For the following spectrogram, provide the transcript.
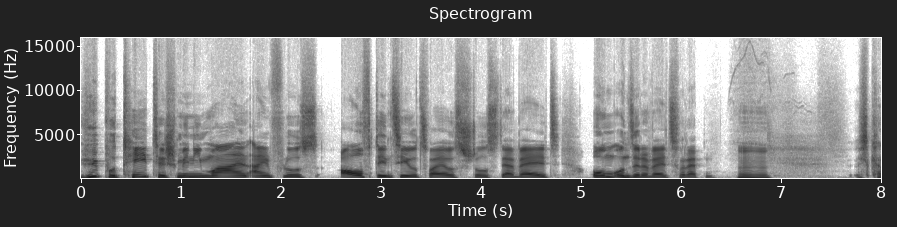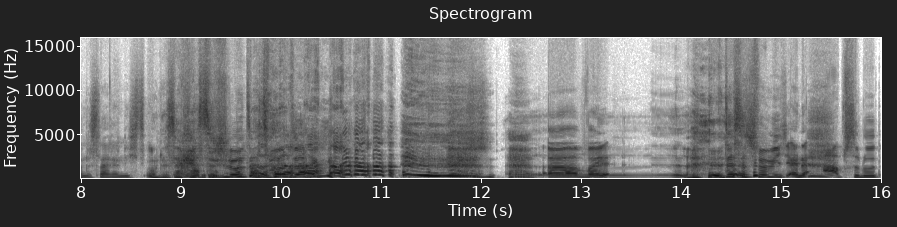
hypothetisch minimalen Einfluss auf den CO2-Ausstoß der Welt, um unsere Welt zu retten. Ich kann das leider nicht ohne sarkastischen Unterton sagen. äh, weil äh, das ist für mich eine absolut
